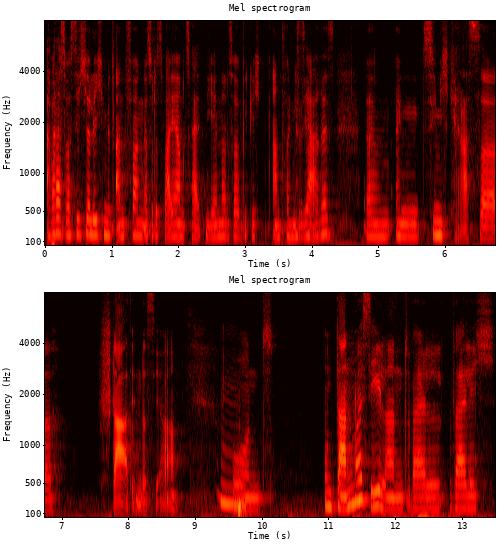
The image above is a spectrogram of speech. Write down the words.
aber das war sicherlich mit Anfang, also das war ja am 2. Jänner, das war wirklich Anfang des Jahres, ähm, ein ziemlich krasser Start in das Jahr. Mhm. Und, und dann Neuseeland, weil, weil ich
